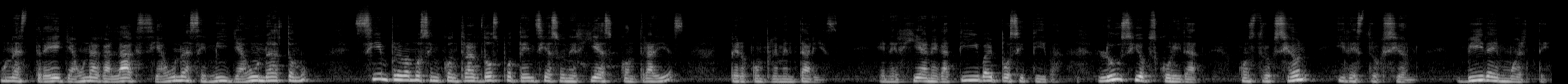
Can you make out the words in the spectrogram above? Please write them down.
una estrella, una galaxia, una semilla, un átomo, siempre vamos a encontrar dos potencias o energías contrarias, pero complementarias, energía negativa y positiva, luz y obscuridad, construcción y destrucción, vida y muerte.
